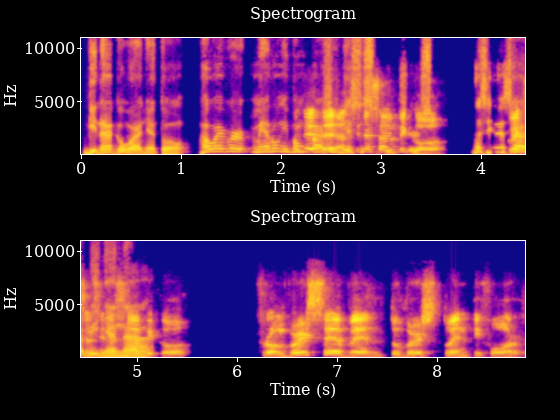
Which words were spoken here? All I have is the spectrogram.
ginagawa niya to. However, merong ibang Hindi, hindi. Passages sa sinasabi scriptures ko, na sinasabi niya na, sinasabi ko, from verse 7 to verse 24,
